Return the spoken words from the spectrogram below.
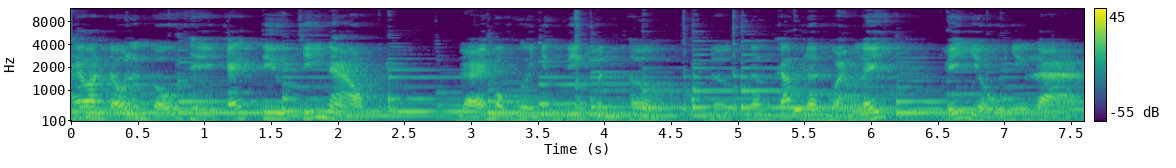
theo anh Đỗ Linh Vũ thì cái tiêu chí nào để một người nhân viên bình thường được nâng cấp lên quản lý? Ví dụ như là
